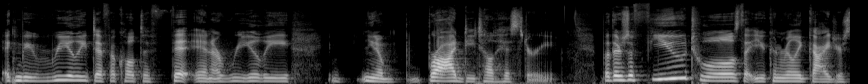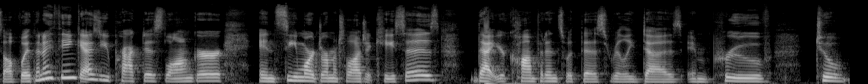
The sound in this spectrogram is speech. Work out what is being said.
it can be really difficult to fit in a really, you know, broad, detailed history. But there's a few tools that you can really guide yourself with. And I think as you practice longer and see more dermatologic cases, that your confidence with this really does improve to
